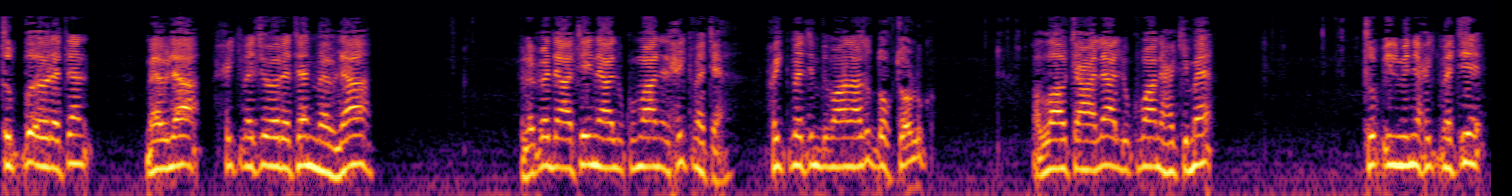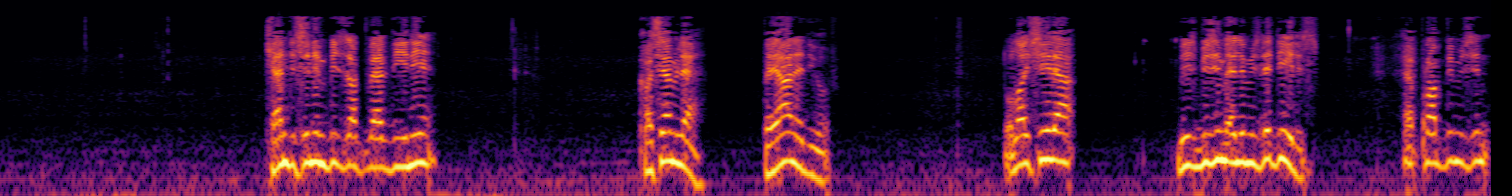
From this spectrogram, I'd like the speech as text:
tıbbı öğreten Mevla, hikmeti öğreten Mevla وَلَقَدْ اَتَيْنَا لُكُمَانِ hikmete Hikmetin bir manası doktorluk. Allahu Teala Lukman-ı Hakim'e tıp ilmini, hikmeti kendisinin bizzat verdiğini kasemle beyan ediyor. Dolayısıyla biz bizim elimizde değiliz. Hep Rabbimizin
